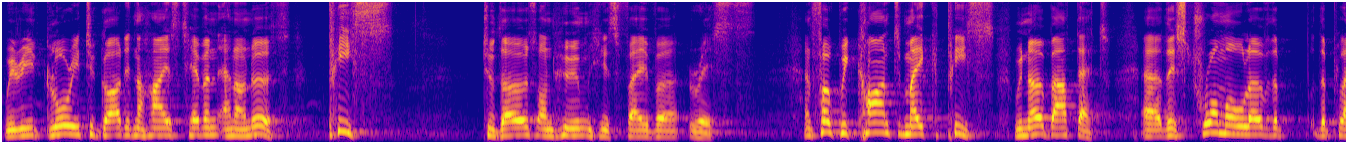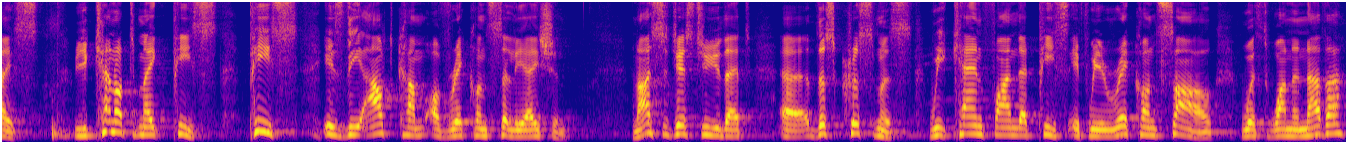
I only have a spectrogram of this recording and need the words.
we read glory to God in the highest heaven and on earth peace to those on whom his favor rests. And, folk, we can't make peace. We know about that. Uh, there's trauma all over the, the place. You cannot make peace. Peace is the outcome of reconciliation. And I suggest to you that uh, this Christmas we can find that peace if we reconcile with one another,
